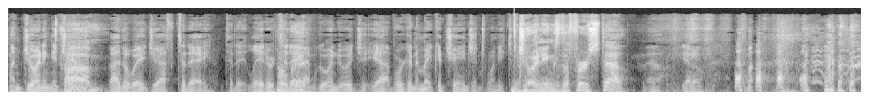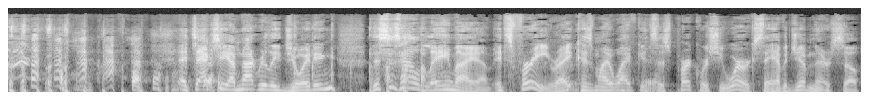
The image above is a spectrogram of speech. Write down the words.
I'm joining a gym, Um, by the way, Jeff. Today, today, later today, good. I'm going to a gy- yeah. We're going to make a change in 2022. Joining's the first step. Yeah, you know. it's actually I'm not really joining. This is how lame I am. It's free, right? Because my wife gets this perk where she works. They have a gym there, so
